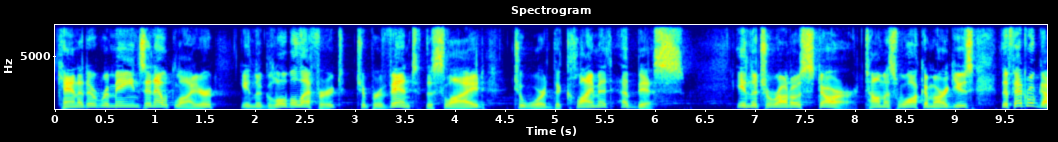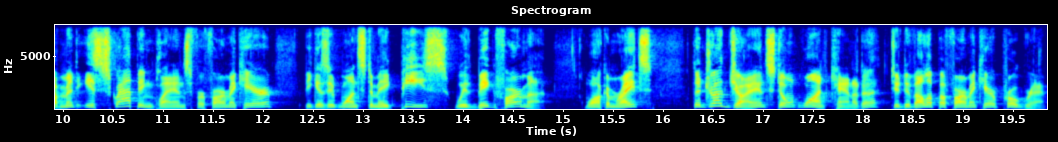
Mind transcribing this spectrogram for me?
Canada remains an outlier in the global effort to prevent the slide toward the climate abyss. In the Toronto Star, Thomas Walkom argues the federal government is scrapping plans for pharmacare because it wants to make peace with Big Pharma. Walkom writes, The drug giants don't want Canada to develop a pharmacare program.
